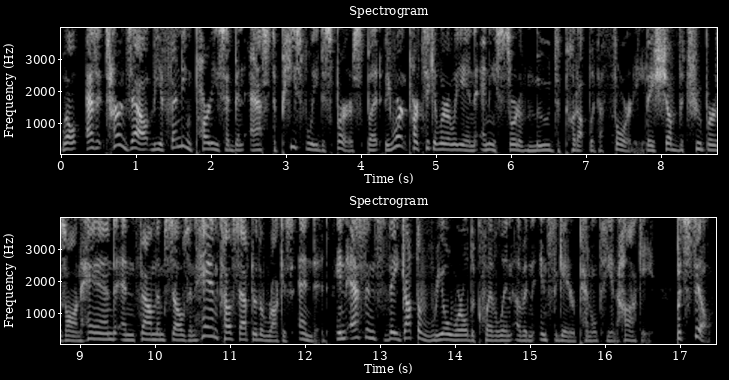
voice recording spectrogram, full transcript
Well, as it turns out, the offending parties had been asked to peacefully disperse, but they weren't particularly in any sort of mood to put up with authority. They shoved the troopers on hand and found themselves in handcuffs after the ruckus ended. In essence, they got the real world equivalent of an instigator penalty in hockey. But still,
